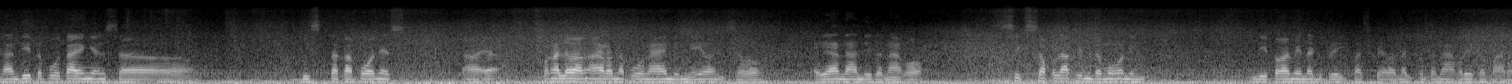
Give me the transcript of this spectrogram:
Nandito po tayo ngayon sa Vista Capones. Eh, pangalawang araw na po namin ngayon. So, ayan, nandito na ako. 6 o'clock in the morning. Hindi pa kami nag-breakfast pero nagpunta na ako rito para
